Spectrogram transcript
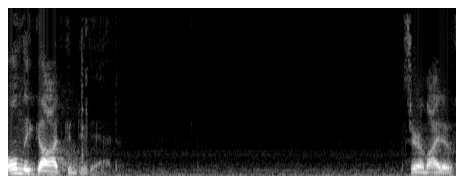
Only God can do that. Sarah might have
